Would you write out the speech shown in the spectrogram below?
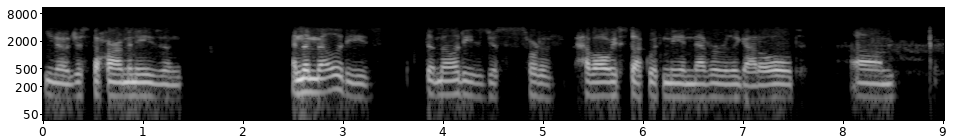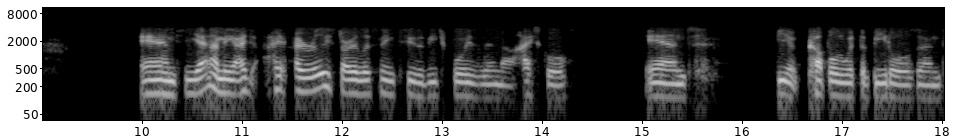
you know, just the harmonies and and the melodies the melodies just sort of have always stuck with me and never really got old um and yeah i mean i i, I really started listening to the beach boys in uh, high school and you know coupled with the beatles and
